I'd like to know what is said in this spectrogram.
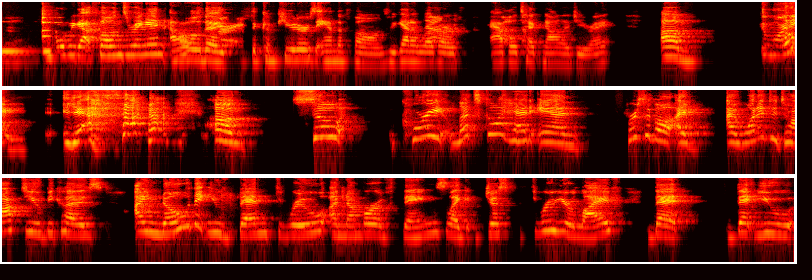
oh, we got phones ringing. Oh, the the computers and the phones. We gotta love yeah. our Apple technology, right? Um, Good morning. Oh, yeah. um, so Cory, let's go ahead and first of all, I I wanted to talk to you because I know that you've been through a number of things, like just through your life that that you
